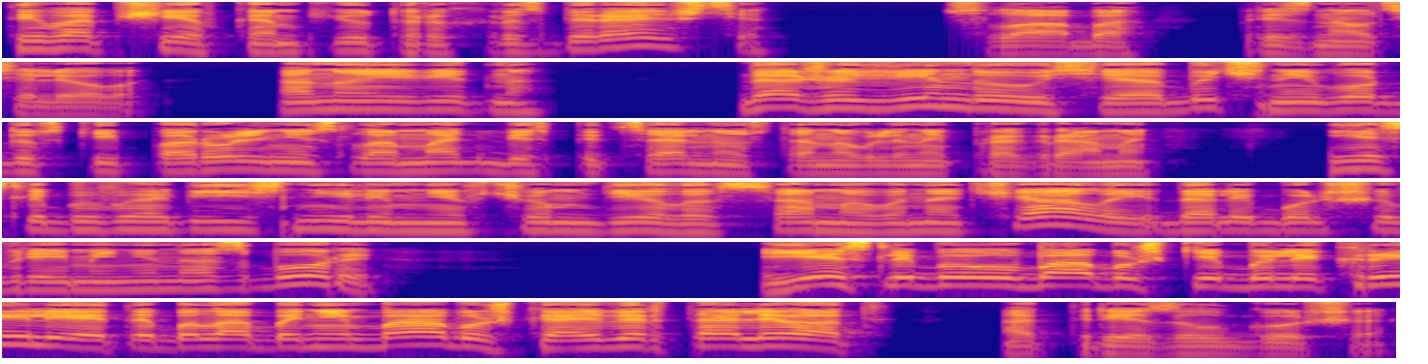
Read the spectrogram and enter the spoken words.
Ты вообще в компьютерах разбираешься? «Слабо», — признался Лёва. «Оно и видно. Даже в Windows обычный вордовский пароль не сломать без специально установленной программы. Если бы вы объяснили мне, в чем дело с самого начала и дали больше времени на сборы...» «Если бы у бабушки были крылья, это была бы не бабушка, а вертолет», — отрезал Гоша.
